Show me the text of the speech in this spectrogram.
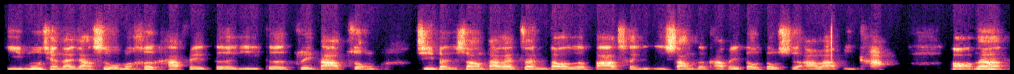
以目前来讲，是我们喝咖啡的一个最大宗，基本上大概占到了八成以上的咖啡豆都是阿拉比卡。好，那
